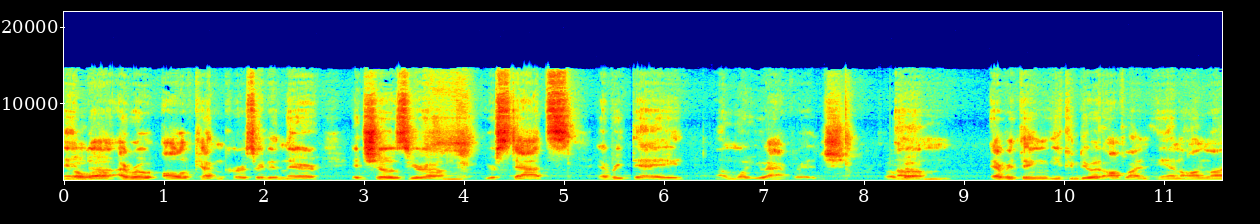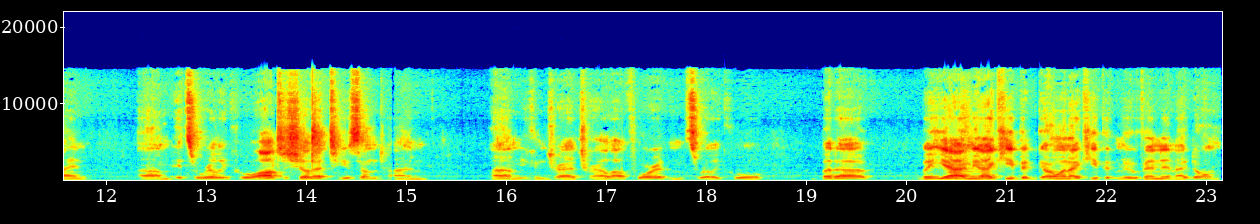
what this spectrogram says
And Oh, wow. uh, I wrote all of Cat Incarcerated in there. It shows your um your stats every day, um what you average, Okay. um everything you can do it offline and online. Um, it's really cool. I'll have to show that to you sometime. Um, you can try a trial out for it, and it's really cool. But uh, but yeah, I mean, I keep it going. I keep it moving, and I don't.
